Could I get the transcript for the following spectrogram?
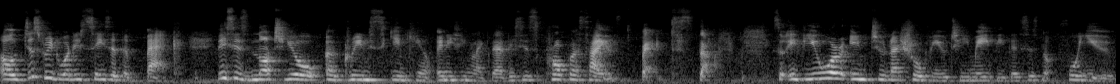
I'll just read what it says at the back. This is not your uh, green skincare or anything like that. This is proper science backed stuff. So if you are into natural beauty maybe this is not for you.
